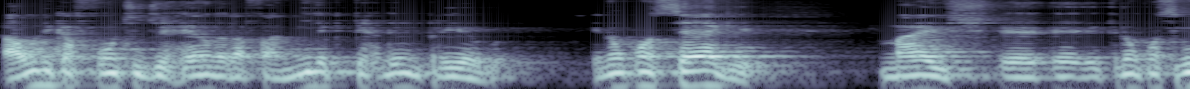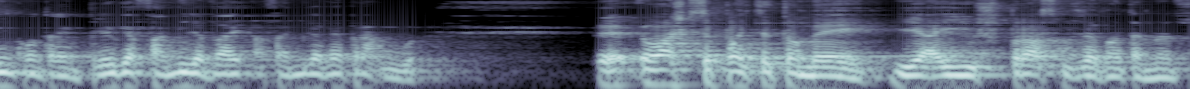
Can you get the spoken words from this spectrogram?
a única fonte de renda da família, que perdeu emprego. E não consegue mais, é, é, que não conseguiu encontrar emprego e a família vai, a família vai para a rua. É, eu acho que você pode ter também, e aí os próximos levantamentos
